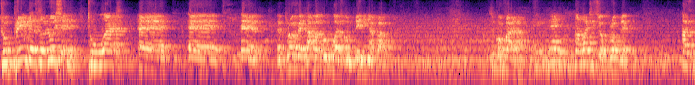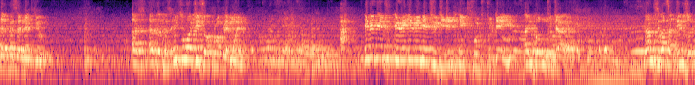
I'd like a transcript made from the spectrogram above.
To bring the solution to what uh, uh, uh, Prophet Habakkuk was complaining about. Now, what is your problem? Ask the person next to you. Ask, ask the person, what is your problem when? Even if even if you didn't eat food today, are you going to die? Namsi vasadhiri zoti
